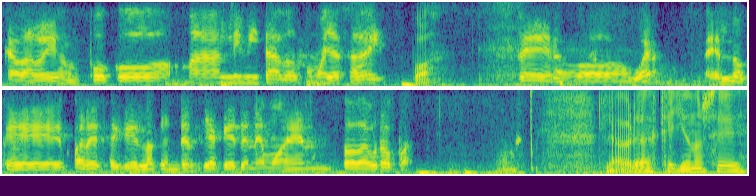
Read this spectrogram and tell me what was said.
cada vez un poco más limitado, como ya sabéis. Pero bueno, es lo que parece que es la tendencia que tenemos en toda Europa. La verdad es que yo no sé,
